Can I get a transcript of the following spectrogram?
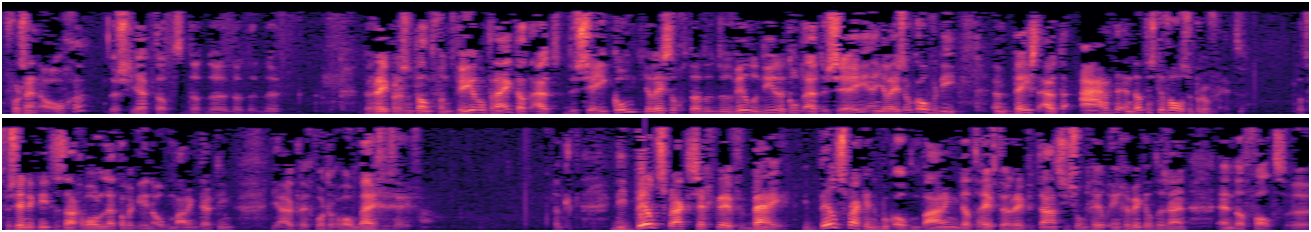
voor zijn ogen. Dus je hebt dat, dat de, de, de, de representant van het wereldrijk dat uit de zee komt. Je leest toch dat het wilde dier dat komt uit de zee. En je leest ook over die, een beest uit de aarde. En dat is de valse profeet. Dat verzin ik niet, dat staat gewoon letterlijk in openbaring 13. Die uitleg wordt er gewoon bijgegeven. Die beeldspraak, zeg ik even bij, die beeldspraak in het boek Openbaring, dat heeft de reputatie soms heel ingewikkeld te zijn. En dat valt, uh,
